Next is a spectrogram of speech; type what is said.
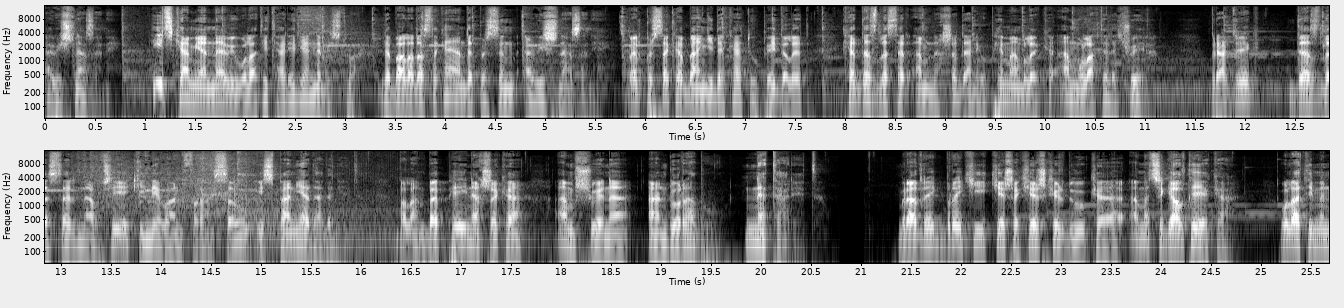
ئەویش نازانێ. هیچ کامیان ناوی وڵاتی تارێدیان نەبیستووە. لە باڵادەستەکەیان دەپرسن، ئەویش نازانێ. بەرپرسەکە بانگی دەکات و پێی دەڵێت کە دەست لەسەر ئەم نەخشە دانێ و پێمان بڵێ کە ئەم وڵاتە لە کوێیە. برادرێک دەست لەسەر ناوچەیەکی نێوان فەرەنسا و ئیسپانیا دادەنێت، بەڵام بە پێی نەخشەکە ئەم شوێنە ئاندۆرا بوو نە تارێد. برادەرێک بڕێکی کێشەکێش کرد و کە ئەمە چ گاڵتەیەکە؟ وڵاتی من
